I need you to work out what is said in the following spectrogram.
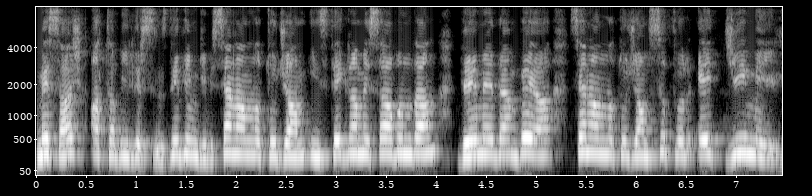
mesaj atabilirsiniz. Dediğim gibi sen anlat hocam Instagram hesabından DM'den veya sen anlat hocam 0 gmail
